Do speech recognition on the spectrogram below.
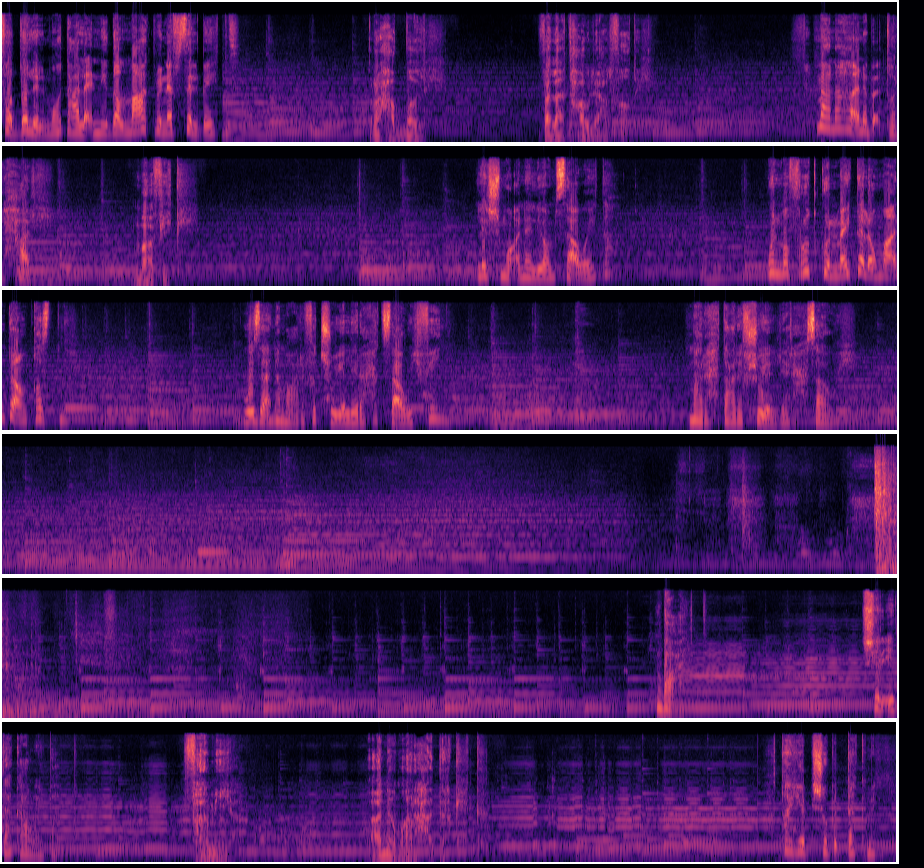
بتفضل الموت على إني ضل معك بنفس البيت. رح تضلي. فلا تحاولي على الفاضي. معناها أنا بقتل حالي. ما فيكي. ليش مو أنا اليوم ساويتها؟ والمفروض كون ميتة لو ما أنت أنقذتني. وإذا أنا ما عرفت شو يلي رح تساوي فيني. ما رح تعرف شو يلي رح ساوي. بعد. شيل إيدك عن الباب. فهميها أنا ما رح أتركك طيب شو بدك مني؟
